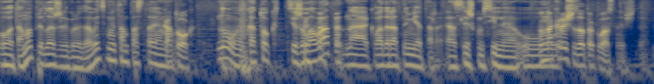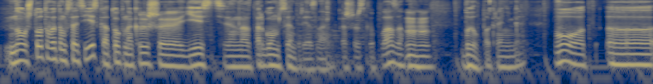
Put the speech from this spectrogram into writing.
вот, а мы предложили, говорю, давайте мы там поставим... Каток. Ну, каток тяжеловато на квадратный метр, а слишком сильно у... Ну, на крыше зато классно, я считаю. Ну, что-то в этом, кстати, есть. Каток на крыше есть на торговом центре, я знаю, Каширская плаза. Мгм. Был, по крайней мере. Вот. э,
